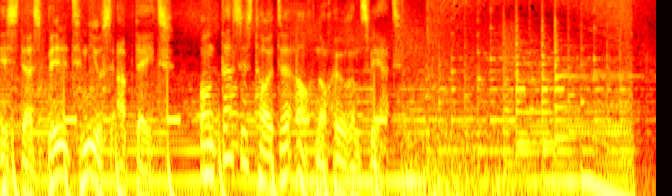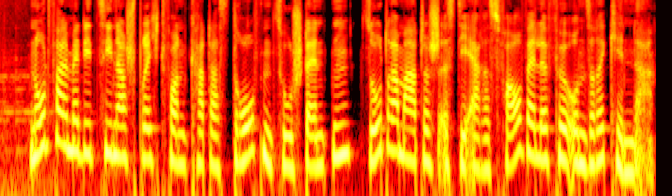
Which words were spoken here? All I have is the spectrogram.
ist das Bild News Update. Und das ist heute auch noch hörenswert. Notfallmediziner spricht von Katastrophenzuständen. So dramatisch ist die RSV-Welle für unsere Kinder.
